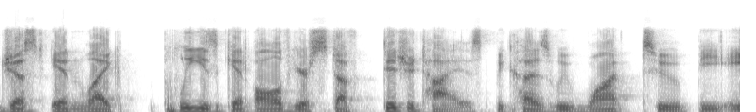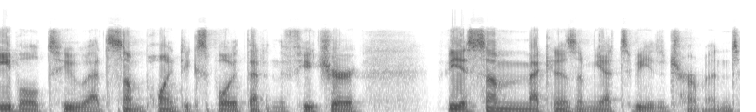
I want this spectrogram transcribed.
just in like please get all of your stuff digitized because we want to be able to at some point exploit that in the future via some mechanism yet to be determined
